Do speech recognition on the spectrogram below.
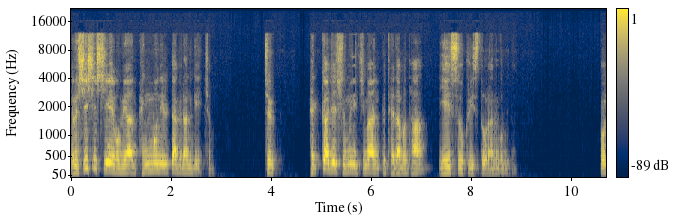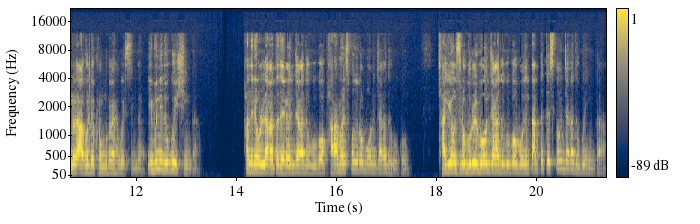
여러분, CCC에 보면 백문일답이라는 게 있죠. 즉, 100가지의 질문이 있지만 그 대답은 다 예수 그리스도라는 겁니다. 오늘 아굴도 그런 고백을 하고 있습니다. 이분이 누구이신가? 하늘에 올라갔다 내려온 자가 누구고 바람을 손으로 모으는 자가 누구고 자기 옷으로 물을 모은 자가 누구고 모든 땅끝을 세운 자가 누구인가?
